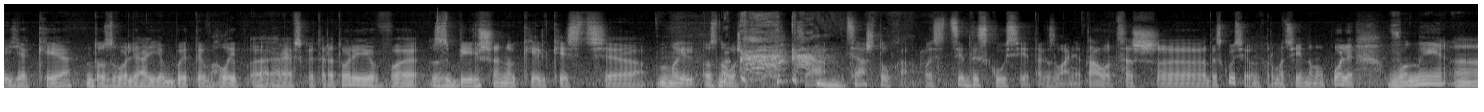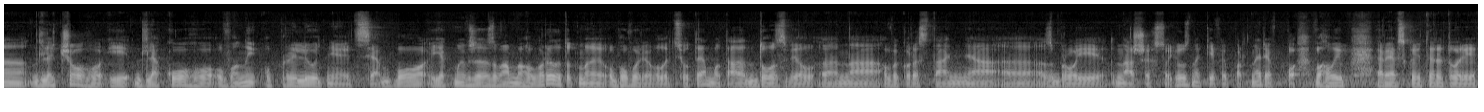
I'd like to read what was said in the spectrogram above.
яке дозволяє бити вглиб е, РФської території в збільшену кількість е, миль. Знову ж таки, ця, ця штука, ось ці дискусії, так звані, та от це ж е, дискусії в інформаційному полі. Вони е, для чого і для кого вони оприлюднюються? Бо як ми вже з вами говорили, тут ми обговорювали цю тему та дозвіл е, на використання е, зброї наших союзників і партнерів по вглиб РФської території.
